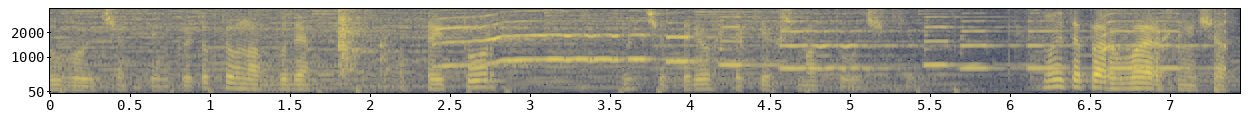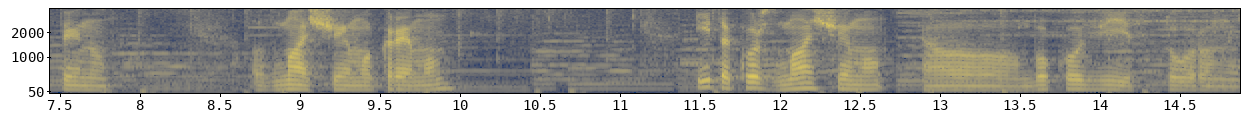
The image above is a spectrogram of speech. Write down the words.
другою частинкою. Тобто у нас буде оцей торт із чотирьох таких шматочків. Ну і тепер верхню частину змащуємо кремом. І також змащуємо е, бокові сторони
